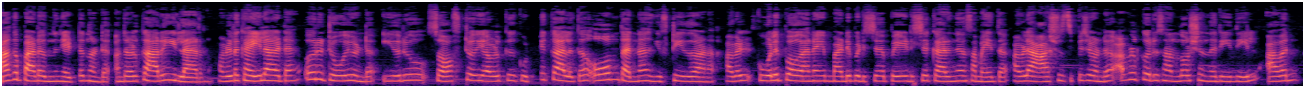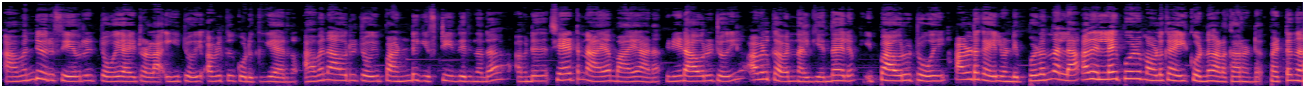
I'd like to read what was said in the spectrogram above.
ആകെപ്പാടെ ഒന്ന് ഞെട്ടുന്നുണ്ട്. അവൾക്ക് അറിയില്ലായിരുന്നു. അവളുടെ കയ്യിലാകട്ടെ ഒരു ടോയ് ഉണ്ട്. ഈ ഒരു സോഫ്റ്റ് ടോയ് അവൾക്ക് കുട്ടിക്കാലത്ത് ഓം തന്നെ ഗിഫ്റ്റ് ചെയ്തതാണ്. അവൾ സ്കൂളിൽ പോകാനായി മടി പിടിച്ച് പേടിച്ച് കരഞ്ഞ സമയത്ത് അവളെ ആശ്വസിപ്പിച്ചുകൊണ്ട് അവൾക്കൊരു സന്തോഷം എന്ന രീതിയിൽ അവൻ അവന്റെ ഒരു ഫേവറേറ്റ് ടോയ് ആയിട്ടുള്ള ഈ ടോയ് അവൾക്ക് കൊടുക്കുകയായിരുന്നു. അവൻ ആ ഒരു ടോയ് പണ്ട് ഗിഫ്റ്റ് ചെയ്തിരുന്നത് അവന്റെ ചേട്ടനായ മായാണ് പിന്നീട് ആ ഒരു ടോയ് അവൾക്ക് അവൻ നൽകി. എന്തായാലും ഇപ്പൊ ആ ഒരു ടോയ് അവളുടെ കയ്യിലുണ്ട്. ഇപ്പോഴൊന്നല്ല അത് എല്ലായ്പ്പോഴും അവൾ കൈ കൊണ്ട് നടക്കാറുണ്ട്. പെട്ടെന്ന്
